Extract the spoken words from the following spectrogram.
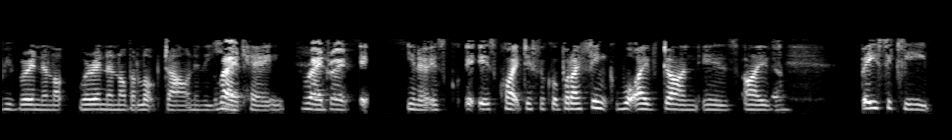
we were in a lot we're in another lockdown in the Right. UK Right. Right. it, you know it's it is quite difficult but I think what I've done is I've Yeah. basically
